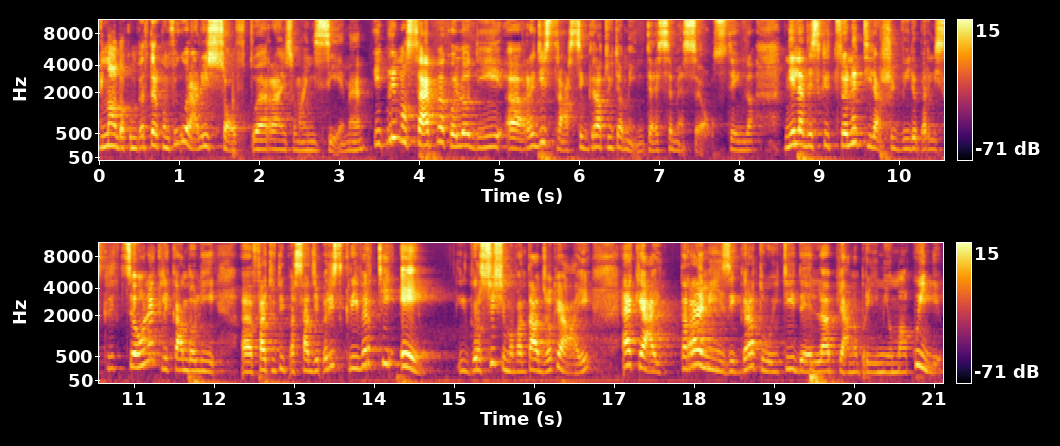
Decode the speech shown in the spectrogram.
in modo da poter configurare il software insomma insieme. Il primo step è quello di uh, registrarsi gratuitamente a SMS Hosting. Nella descrizione ti lascio il video per l'iscrizione, cliccando lì uh, fai tutti i passaggi per iscriverti e il grossissimo vantaggio che hai è che hai tre mesi gratuiti del piano premium, quindi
